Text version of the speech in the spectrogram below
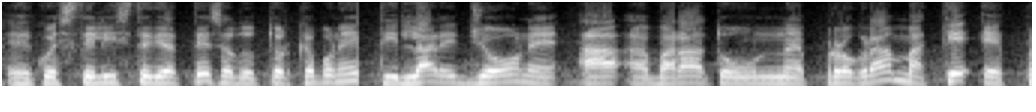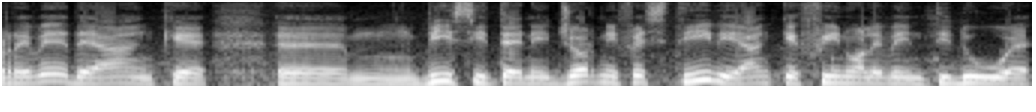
eh, queste liste di attesa, dottor Caponetti, la Regione ha varato un programma che prevede anche eh, visite nei giorni festivi e anche fino alle 22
